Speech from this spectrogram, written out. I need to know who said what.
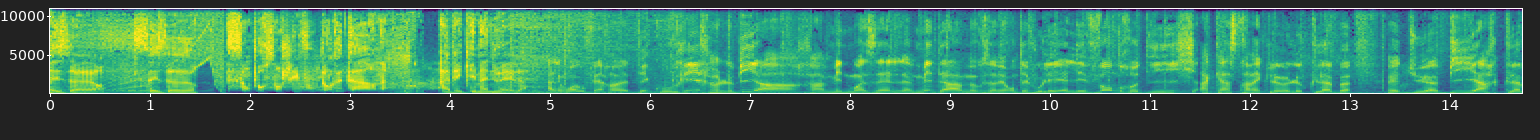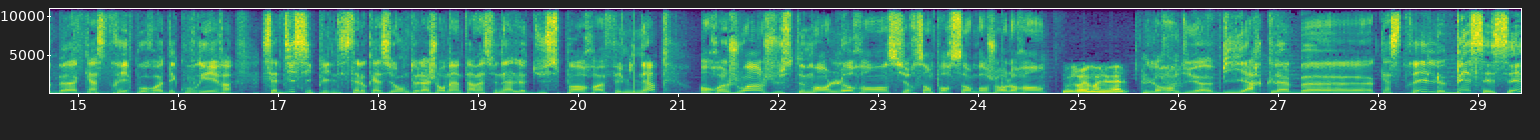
Speaker 1: 13h, 16h, 100% chez vous dans le Tarn avec Emmanuel.
Speaker 2: Allez, on va vous faire euh, découvrir le billard. Mesdemoiselles, mesdames, vous avez rendez-vous les, vendredis à Castres avec le, le club euh, du euh, Billard Club Castré pour découvrir cette discipline. C'est à l'occasion de la journée internationale du sport féminin. On rejoint justement Laurent sur 100%. Bonjour Laurent.
Speaker 3: Bonjour Emmanuel.
Speaker 2: Laurent du euh, Billard Club euh, Castré, le BCC.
